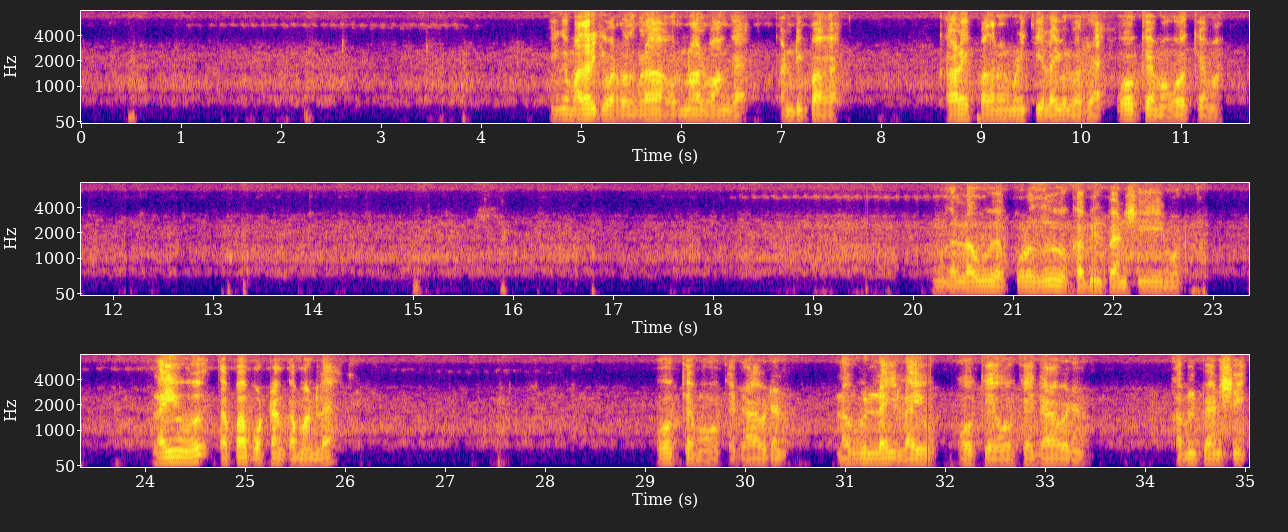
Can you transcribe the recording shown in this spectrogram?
நீங்கள் மதுரைக்கு வர்றதுங்களா? ஒரு நாள் வாங்க கண்டிப்பாக. காலை பதினோரு மணிக்கு லைவில் வர்றேன். ஓகேம்மா ஓகேம்மா உங்கள் லவ் எப்பொழுது கபில் பேன்சி நோட் லைவு தப்பாக போட்டாங்க கமாண்டில் ஓகேம்மா ஓகே திராவிடன். லவ் இல்லை live okay okay Dravidan. Kapil fancy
